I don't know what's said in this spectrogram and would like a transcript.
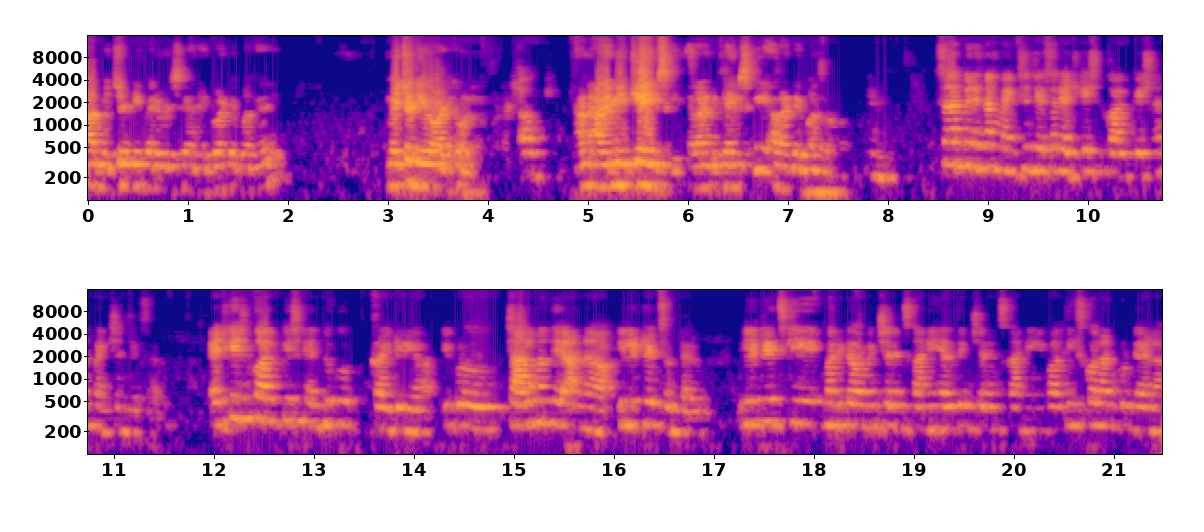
ఆర్ మెచ్యూరిటీ బెనిఫిట్స్ కానీ ఎటువంటి ఇబ్బంది మెచ్యూరిటీ వాటికి ఓకే అండ్ ఐ మీన్ క్లెయిమ్స్కి ఎలాంటి క్లెయిమ్స్కి అలాంటి ఇబ్బందులు. సార్ మీరు ఇందాక మెన్షన్ చేశారు ఎడ్యుకేషన్ క్వాలిఫికేషన్ అని మెన్షన్ చేశారు. ఎడ్యుకేషన్ క్వాలిఫికేషన్ ఎందుకు క్రైటీరియా ఇప్పుడు చాలా మంది అన్న ఇల్లిటరేట్స్ ఉంటారు. ఇల్లిటరేట్స్కి మరి టర్మ్ ఇన్సూరెన్స్ కానీ హెల్త్ ఇన్సూరెన్స్ కానీ వాళ్ళు తీసుకోవాలనుకుంటే ఎలా?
